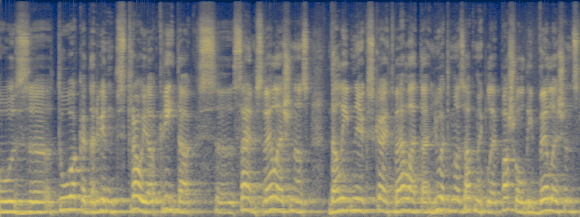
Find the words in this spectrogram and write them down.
uz to, ka ar vien straujāk krītākas saimnes vēlēšanās dalībnieku skaits vēlētāji ļoti maz apmeklē pašvaldību vēlēšanas.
